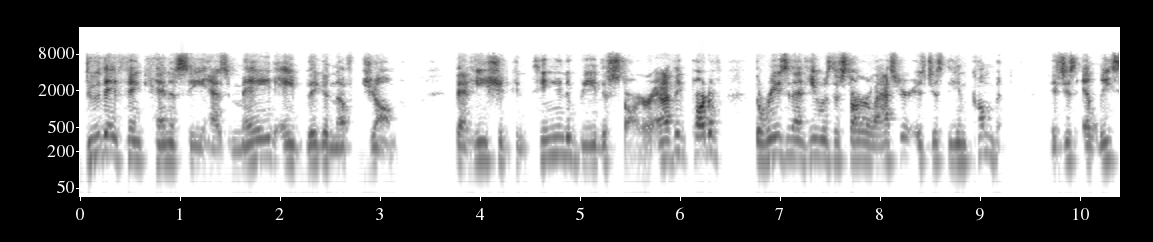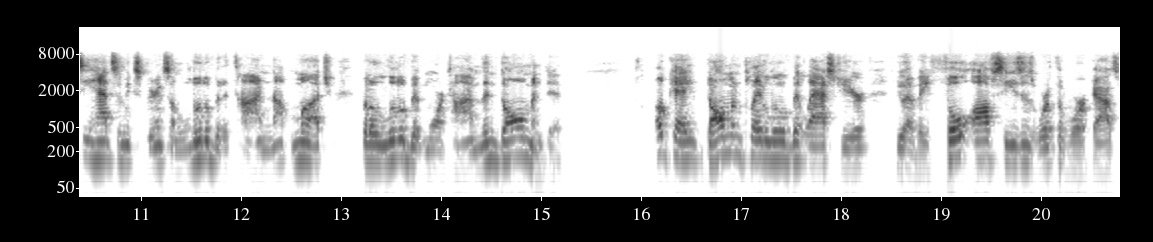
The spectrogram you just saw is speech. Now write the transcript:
do they think Hennessy has made a big enough jump that he should continue to be the starter? And I think part of the reason that he was the starter last year is just the incumbent. It's just at least he had some experience, a little bit of time, not much, but a little bit more time than Dalman did. Okay, Dalman played a little bit last year. You have a full off season's worth of workouts.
